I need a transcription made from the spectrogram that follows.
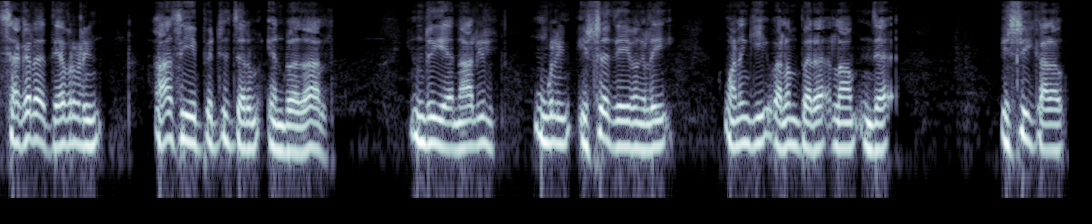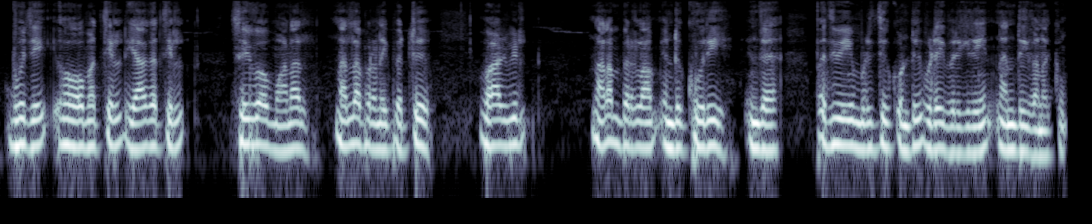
சகல தேவர்களின் ஆசையை பெற்றுத்தரும் என்பதால் இன்றைய நாளில் உங்களின் இஷ்ட தெய்வங்களை வணங்கி வளம் பெறலாம். இந்த இஸ்ரீ கால பூஜை ஹோமத்தில் யாகத்தில் செய்வோமானால் நல்ல பலனை பெற்று வாழ்வில் நலம் பெறலாம் என்று கூறி இந்த பதிவை முடித்துக்கொண்டு விடைபெறுகிறேன். நன்றி வணக்கம்.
